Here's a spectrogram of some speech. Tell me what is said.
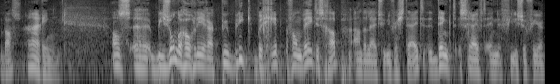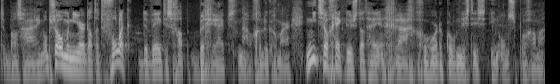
Bas Haring. Als uh, bijzonder hoogleraar publiek begrip van wetenschap aan de Leidse Universiteit... denkt, schrijft en filosofeert Bas Haring op zo'n manier dat het volk de wetenschap begrijpt. Nou, gelukkig maar. Niet zo gek dus dat hij een graag gehoorde columnist is in ons programma.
